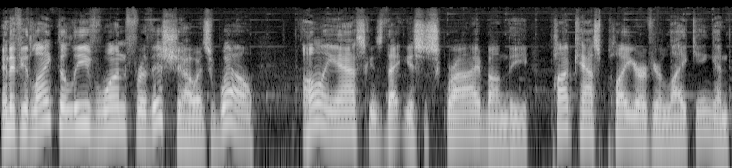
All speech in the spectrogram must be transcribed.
and if you'd like to leave one for this show as well, all I ask is that you subscribe on the podcast player of your liking and,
